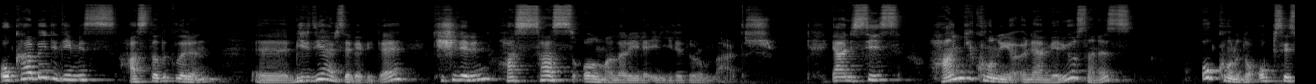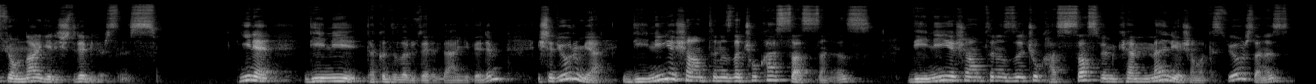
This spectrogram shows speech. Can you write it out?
OKB dediğimiz hastalıkların bir diğer sebebi de kişilerin hassas olmaları ile ilgili durumlardır. Yani siz hangi konuya önem veriyorsanız o konuda obsesyonlar geliştirebilirsiniz. Yine dini takıntılar üzerinden gidelim. İşte diyorum ya dini yaşantınızda çok hassassanız, dini yaşantınızı çok hassas ve mükemmel yaşamak istiyorsanız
